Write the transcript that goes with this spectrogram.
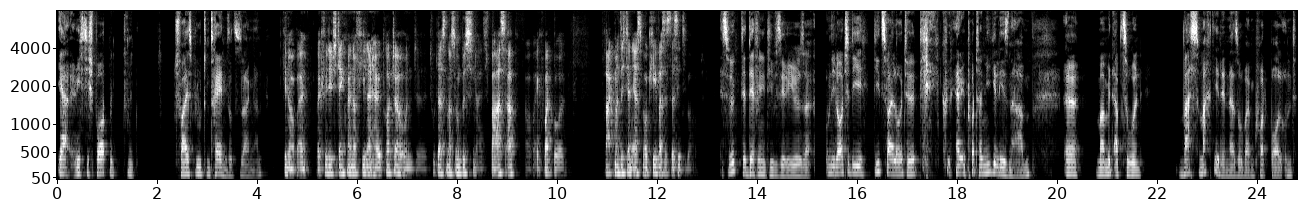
ja, richtig Sport mit, mit Schweiß, Blut und Tränen sozusagen an. Genau, bei, bei Quidditch denkt man noch viel an Harry Potter und äh, tut das noch so ein bisschen als Spaß ab, aber bei Quadball fragt man sich dann erstmal, okay, was ist das jetzt überhaupt? Es wirkte definitiv seriöser. Um die Leute, die, die zwei Leute, die Harry Potter nie gelesen haben, äh, mal mit abzuholen. Was macht ihr denn da so beim Quadball? Und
